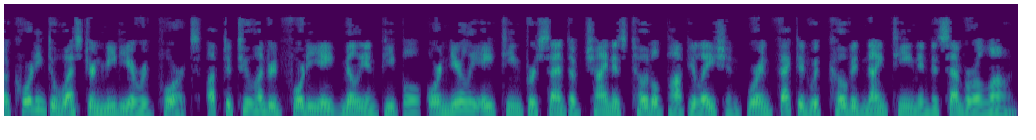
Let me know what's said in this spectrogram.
According to Western media reports, up to 248 million people, or nearly 18% of China's total population, were infected with COVID-19 in December alone.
